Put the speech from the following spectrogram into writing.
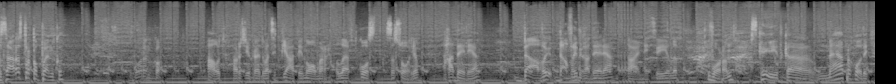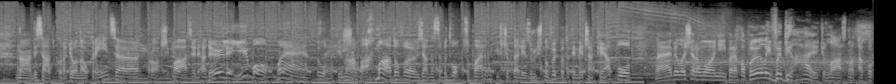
Зараз Прокопенко. Горенко. Аут розіграє 25-й номер Лефт Кост Сасоєв. Гаделія. Давид, Давид Гаделя. Дальній цілив. Ворон. Скидка не проходить на десятку Родіона Українця. Хороший пас від Гаделі. І моменту. Шаб Ахмадов взяв на себе двох суперників, щоб далі зручно викотити м'яча кепу. Не біло-червоні перехопили і вибігають у власну атаку.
